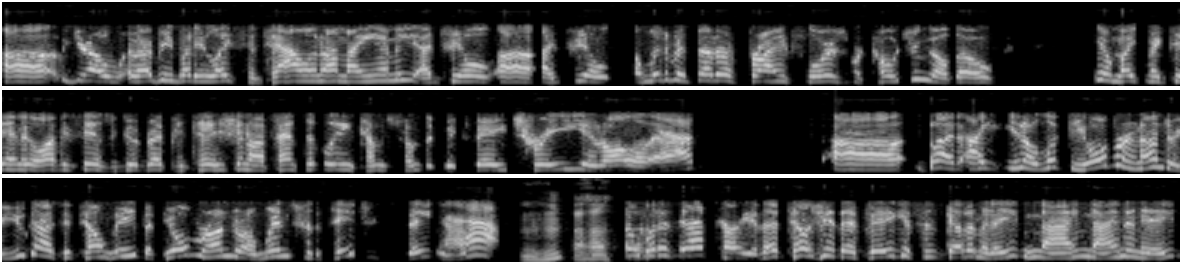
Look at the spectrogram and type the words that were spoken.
Uh, you know, everybody likes the talent on Miami. I feel uh, I feel a little bit better if Brian Flores were coaching, although you know Mike McDaniel obviously has a good reputation offensively and comes from the McVay tree and all of that. Uh, but I, you know, look, the over and under, you guys would tell me, but the over under on wins for the Patriots is eight and a half. Mm-hmm. Uh-huh. So what does that tell you? That tells you that Vegas has got them at eight and nine, nine and eight,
